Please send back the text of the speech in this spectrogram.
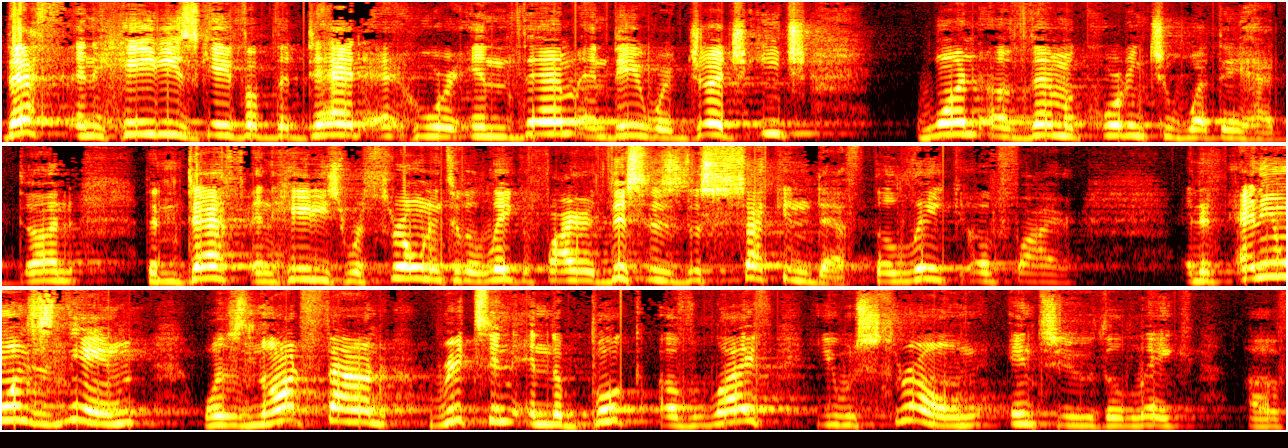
Death and Hades gave up the dead who were in them, and they were judged, each one of them according to what they had done. Then death and Hades were thrown into the lake of fire. This is the second death, the lake of fire. And if anyone's name was not found written in the book of life, he was thrown into the lake of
